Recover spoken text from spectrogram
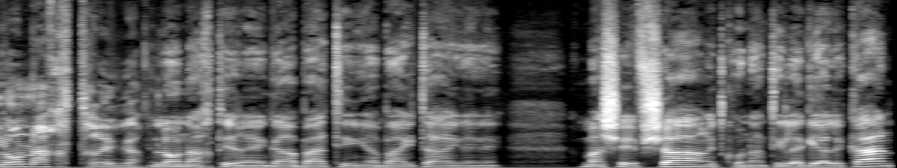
לא נחת רגע. לא נחתי רגע, באתי הביתה, אה, מה שאפשר, התכוננתי להגיע לכאן,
